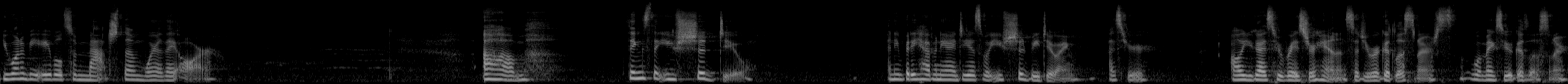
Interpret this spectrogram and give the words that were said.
You want to be able to match them where they are. Um, things that you should do. Anybody have any ideas what you should be doing as you're, all you guys who raised your hand and said you were good listeners? What makes you a good listener?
